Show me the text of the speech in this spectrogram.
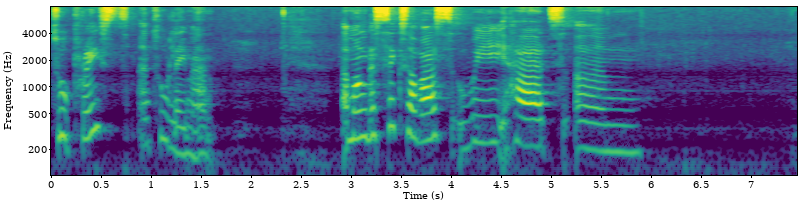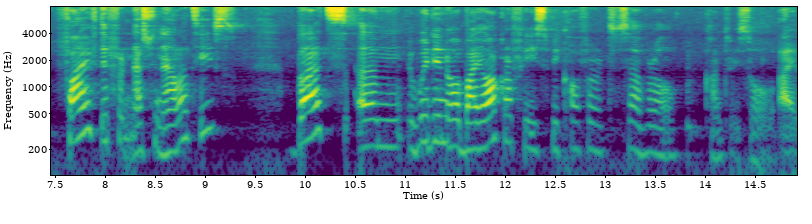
two priests, and two laymen. Among the six of us, we had um, five different nationalities but um, within our biographies, we covered several countries. So I,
